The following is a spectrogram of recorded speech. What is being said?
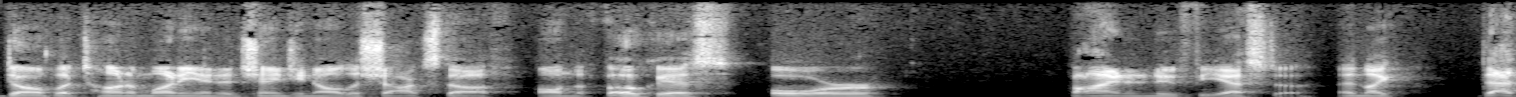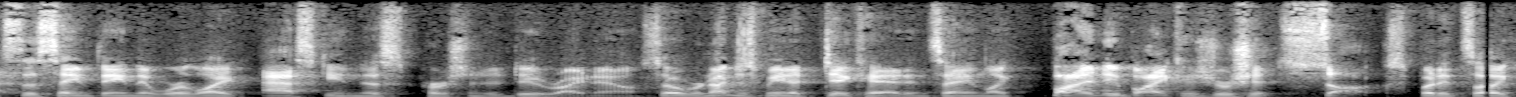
dump a ton of money into changing all the shock stuff on the focus or buying a new fiesta. And like that's the same thing that we're like asking this person to do right now. So we're not just being a dickhead and saying like buy a new bike because your shit sucks. But it's like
